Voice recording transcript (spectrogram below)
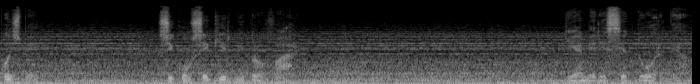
Pois bem, se conseguir me provar que é merecedor dela.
